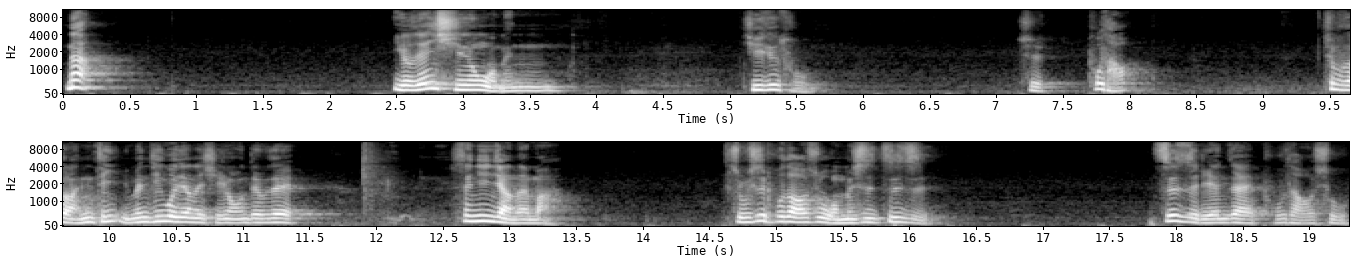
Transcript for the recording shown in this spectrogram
那有人形容我们基督徒是葡萄。是不是？你听，你们听过这样的形容，对不对？圣经讲的嘛，主是葡萄树，我们是枝子，枝子连在葡萄树，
